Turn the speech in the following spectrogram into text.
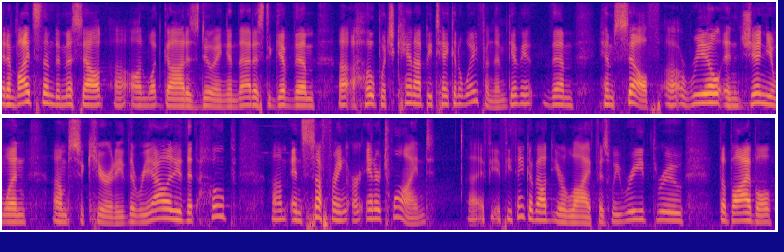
it invites them to miss out uh, on what God is doing, and that is to give them uh, a hope which cannot be taken away from them, giving them Himself uh, a real and genuine um, security. The reality that hope um, and suffering are intertwined. Uh, if, if you think about your life as we read through the Bible,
